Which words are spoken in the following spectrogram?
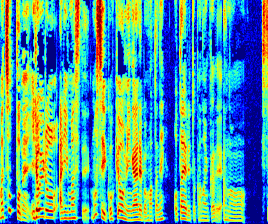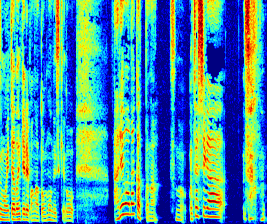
まあ、ちょっとね、いろいろありまして、もしご興味があればまたね、お便りとかなんかで、あの、質問いただければなと思うんですけど、あれはなかったな。その、私が、その、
